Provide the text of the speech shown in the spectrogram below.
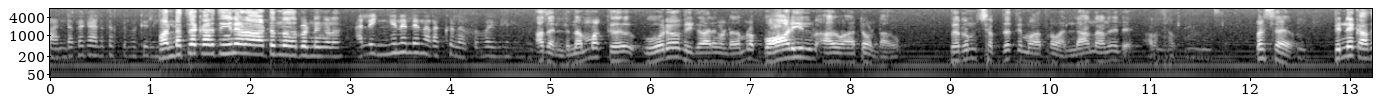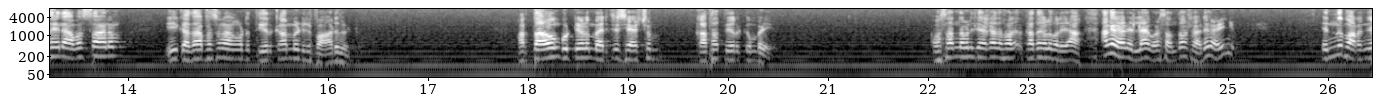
പണ്ടത്തെ കാലത്തെ പെൺകുട്ടികൾ പണ്ടത്തെ കാലത്ത് ഇങ്ങനെയാണ് ആട്ടുന്നത് പെണ്ണുങ്ങൾ. അല്ല ഇങ്ങനല്ലേ നടക്കുള്ളൂ. അപ്പൊ ബൈബിൾ ഇങ്ങനെ അതല്ല നമുക്ക് ഓരോ വികാരം കൊണ്ട് നമ്മുടെ ബോഡിയിൽ മാറ്റം ഉണ്ടാകും വെറും ശബ്ദത്തിൽ മാത്രമല്ല എന്നാണ് ഇതിന്റെ അർത്ഥം. മനസ്സിലായോ. പിന്നെ കഥയിലെ അവസാനം ഈ കഥാപ്രസംഗം അങ്ങോട്ട് തീർക്കാൻ വേണ്ടി ഒരു പാട് പാടുപെട്ടു ഭർത്താവും കുട്ടികളും മരിച്ച ശേഷം കഥ തീർക്കുമ്പോഴേ. അവസാനം നമ്മൾ ചില കഥ കഥകൾ പറയും ആ അങ്ങനെയാണ് എല്ലാം കൂടെ സന്തോഷമായിട്ട് കഴിഞ്ഞു. എന്ന് പറഞ്ഞ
